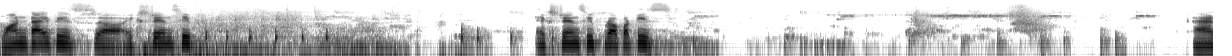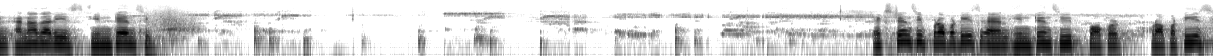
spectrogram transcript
One type is uh, extensive extensive properties. And another is intensive extensive properties and intensive proper properties.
